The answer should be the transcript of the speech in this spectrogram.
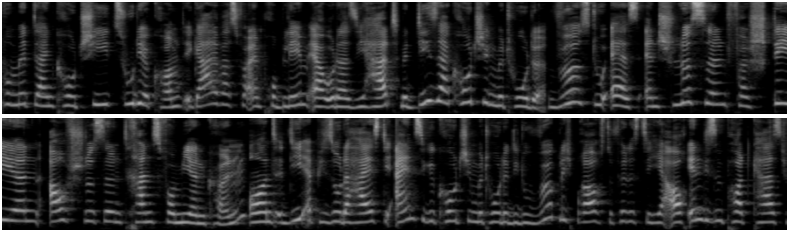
womit dein Coachee zu dir kommt, egal was für ein Problem er oder sie hat, mit dieser Coaching-Methode wirst du es entschlüsseln, verstehen, aufschlüsseln, transformieren können. Und die Episode heißt die einzige Coaching-Methode, die du wirklich brauchst. Du findest sie hier auch in diesem Podcast. Ich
